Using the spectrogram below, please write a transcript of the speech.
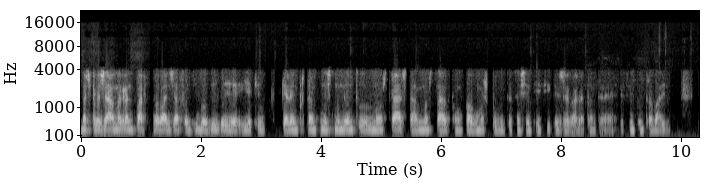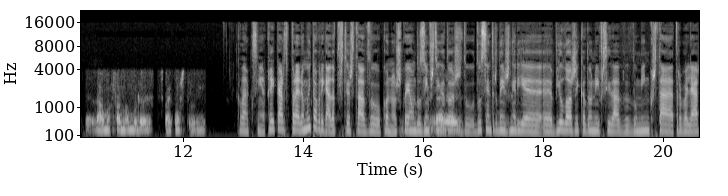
Mas para já uma grande parte do trabalho já foi desenvolvida e, e aquilo que era importante neste momento demonstrar está demonstrado com, com algumas publicações científicas. Agora, pronto, é, é sempre um trabalho de alguma forma amoroso que se vai construindo. Claro que sim. Ricardo Pereira, muito obrigada por ter estado connosco. É um dos investigadores do, do, Centro de Engenharia eh, Biológica da Universidade de Domingo que está a trabalhar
